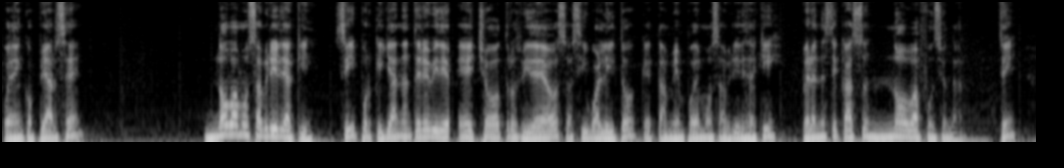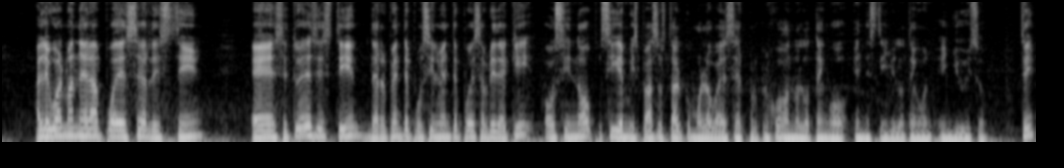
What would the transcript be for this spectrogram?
Pueden copiarse. No vamos a abrir de aquí, ¿sí? Porque ya en anterior video he hecho otros videos así igualito que también podemos abrir desde aquí. Pero en este caso no va a funcionar, ¿sí? A la igual manera puede ser de Steam eh, si tú eres Steam, de repente posiblemente puedes abrir de aquí. O si no, sigue mis pasos tal como lo voy a hacer. Porque el juego no lo tengo en Steam, yo lo tengo en, Ubisoft. ¿Sí?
